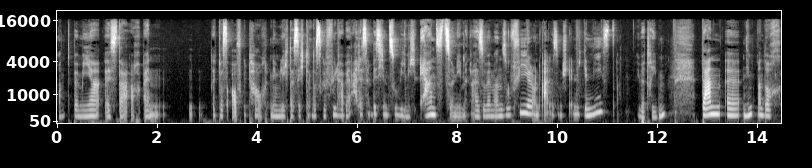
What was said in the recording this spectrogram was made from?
Und bei mir ist da auch ein etwas aufgetaucht, nämlich dass ich dann das Gefühl habe, alles ein bisschen zu wenig ernst zu nehmen. Also wenn man so viel und alles und ständig genießt, übertrieben, dann äh, nimmt man doch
